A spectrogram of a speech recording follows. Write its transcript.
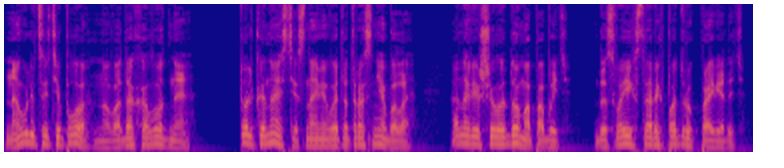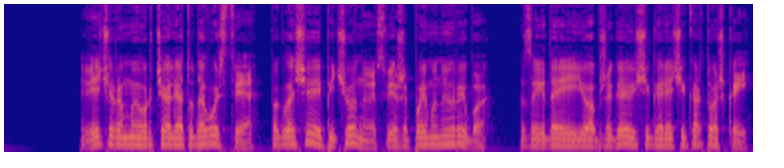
На улице тепло, но вода холодная. Только Насти с нами в этот раз не было. Она решила дома побыть, до своих старых подруг проведать. Вечером мы урчали от удовольствия, поглощая печеную, свежепойманную рыбу, заедая ее обжигающей горячей картошкой.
